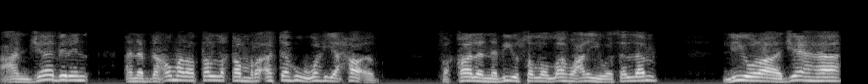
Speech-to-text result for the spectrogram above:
عن جابر أن ابن عمر طلق امرأته وهي حائض فقال النبي صلى الله عليه وسلم ليراجعها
